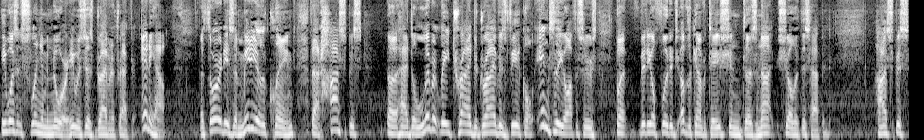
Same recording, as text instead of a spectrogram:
he wasn't slinging manure. He was just driving a tractor. Anyhow, authorities immediately claimed that Hospes uh, had deliberately tried to drive his vehicle into the officers, but video footage of the confrontation does not show that this happened. Hospes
